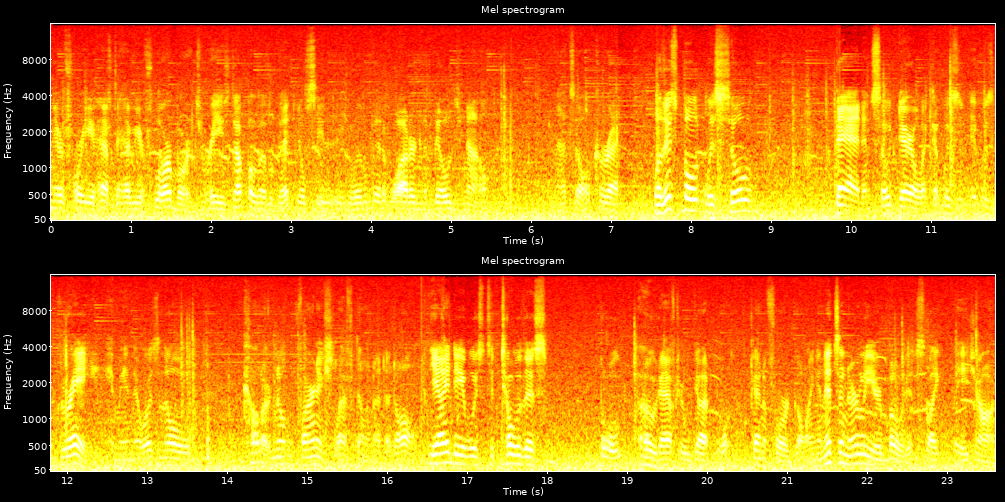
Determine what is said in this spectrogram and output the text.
Therefore, you have to have your floorboards raised up a little bit. You'll see that there's a little bit of water in the bilge now. That's all correct. Well, this boat was so bad and so derelict. It was it was gray. I mean, there was no color, no varnish left on it at all. The idea was to tow this boat out after we got Pinafore going, and it's an earlier boat. It's like Bajong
